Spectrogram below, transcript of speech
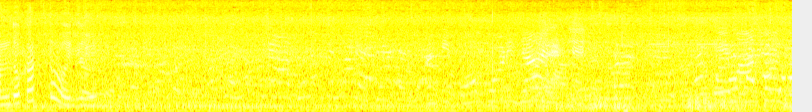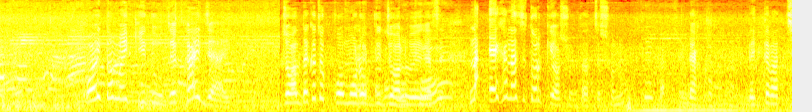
অন্ধকার তো ওই জন্য। ওই তো আমি কি দু কাই যাই জল দেখে তো কোমর অব্দি জল হয়ে গেছে। না এখানে আছে তোর কি অসুবিধা হচ্ছে শোনো? দেখো দেখতে পাচ্ছ?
